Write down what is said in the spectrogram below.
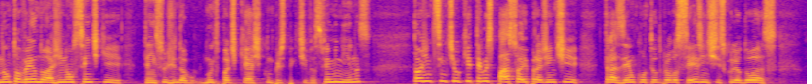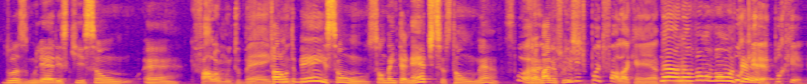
Não tô vendo, a gente não sente que tem surgido muitos podcasts com perspectivas femininas. Então a gente sentiu que tem um espaço aí pra gente trazer um conteúdo pra vocês. A gente escolheu duas, duas mulheres que são. é, Que falam muito bem. falam que... muito bem, são, são da internet, vocês estão, né? Porra, trabalham acho com que isso. A gente pode falar quem é. Não, também. não, vamos, vamos Por ter- quê? Por quê?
